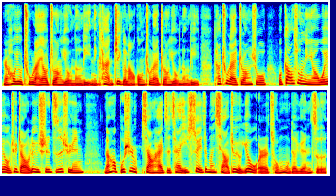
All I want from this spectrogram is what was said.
然后又出来要装有能力？你看这个老公出来装有能力，他出来装说：“我告诉你哦，我也有去找律师咨询，然后不是小孩子才一岁这么小就有幼儿从母的原则。”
